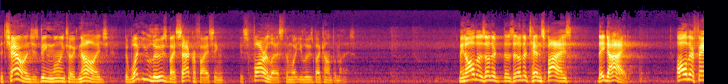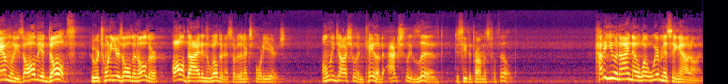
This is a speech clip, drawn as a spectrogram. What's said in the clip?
The challenge is being willing to acknowledge that what you lose by sacrificing is far less than what you lose by compromise. I mean, all those other, those other 10 spies, they died. All their families, all the adults who were 20 years old and older, all died in the wilderness over the next 40 years. Only Joshua and Caleb actually lived to see the promise fulfilled. How do you and I know what we're missing out on?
